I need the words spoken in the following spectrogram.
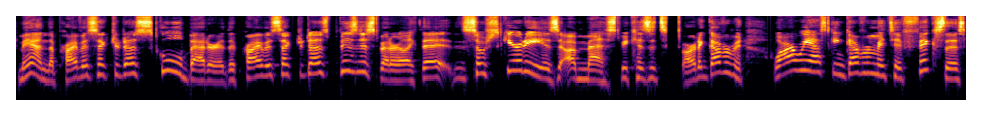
man, the private sector does school better. The private sector does business better. Like the social security is a mess because it's part of government. Why are we asking government to fix this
